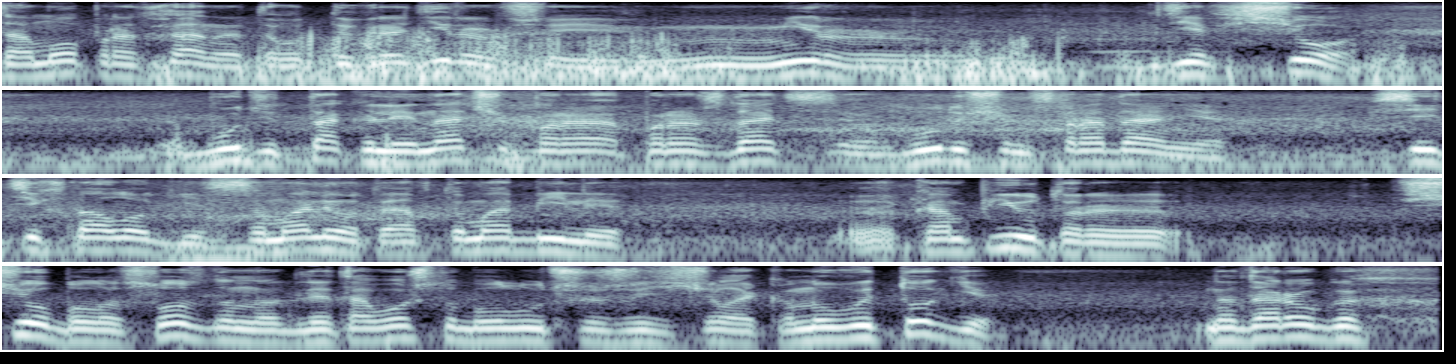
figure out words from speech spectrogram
Тамо Прадхан, это вот деградировавший мир, где все будет так или иначе порождать в будущем страдания. Все технологии, самолеты, автомобили, э, компьютеры, все было создано для того, чтобы улучшить жизнь человека. Но в итоге на дорогах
